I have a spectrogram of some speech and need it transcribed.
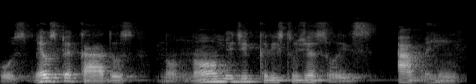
os meus pecados no nome de Cristo Jesus. Amém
